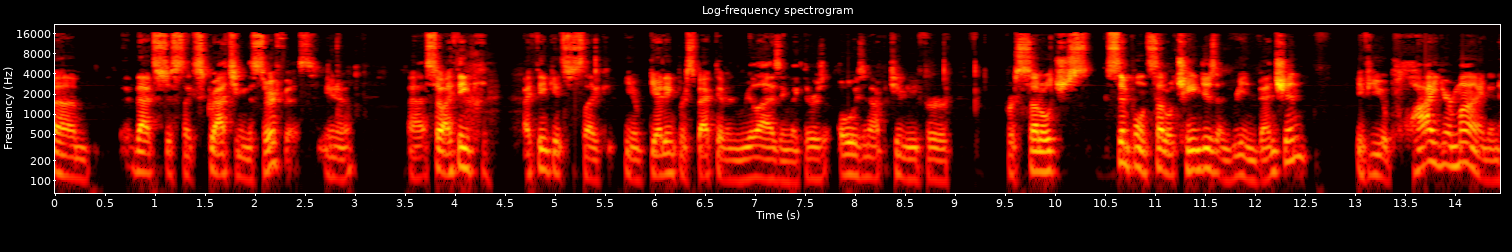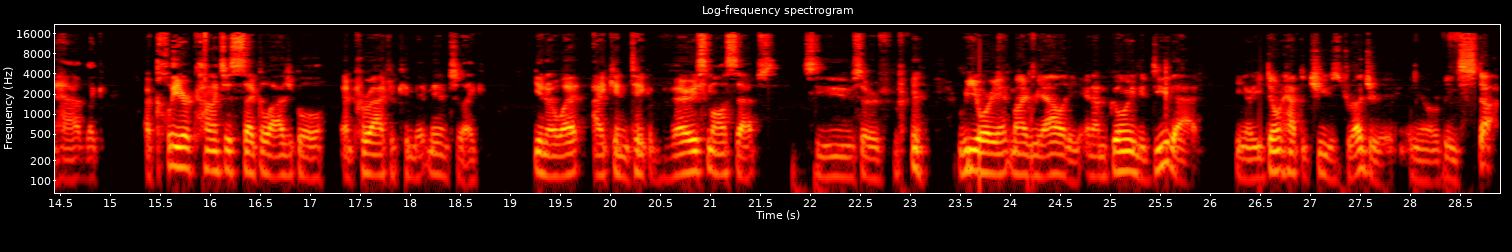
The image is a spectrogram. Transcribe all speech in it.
Um, that's just like scratching the surface, you know. Uh, so I think I think it's just like you know getting perspective and realizing like there's always an opportunity for for subtle, simple and subtle changes and reinvention if you apply your mind and have like a clear, conscious, psychological, and proactive commitment to like, you know what, I can take very small steps to sort of reorient my reality, and I'm going to do that. You know, you don't have to choose drudgery, you know, or being stuck.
